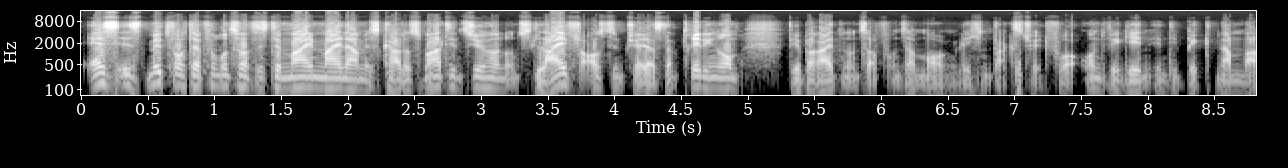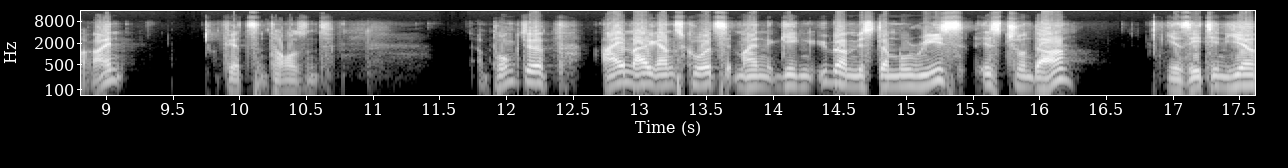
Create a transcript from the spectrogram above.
Es ist Mittwoch, der 25. Mai. Mein Name ist Carlos Martins. Sie hören uns live aus dem Traders Lab Trading Raum. Wir bereiten uns auf unseren morgendlichen DAX Trade vor und wir gehen in die Big Number rein. 14.000 Punkte. Einmal ganz kurz, mein Gegenüber, Mr. Maurice, ist schon da. Ihr seht ihn hier.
